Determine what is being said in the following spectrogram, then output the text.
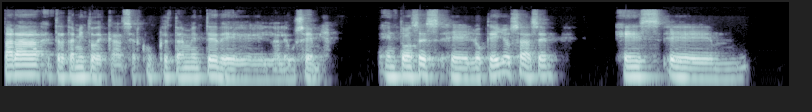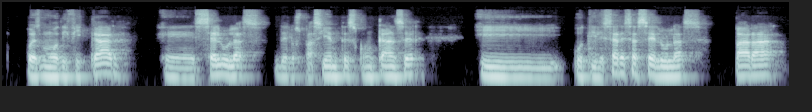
para tratamiento de cáncer, concretamente de la leucemia. Entonces, eh, lo que ellos hacen es eh, pues modificar eh, células de los pacientes con cáncer y utilizar esas células para,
